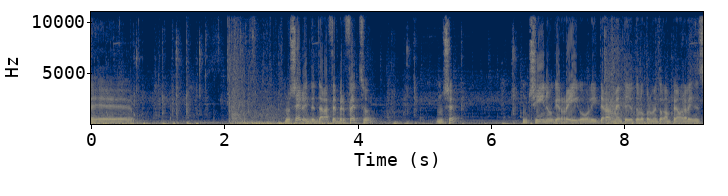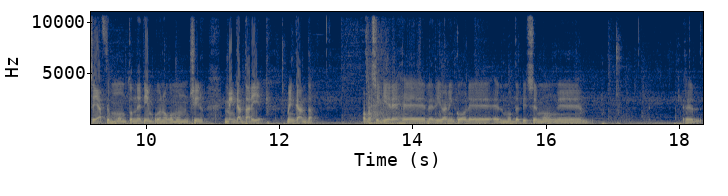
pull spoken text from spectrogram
Eh... No sé, lo intentará hacer perfecto. No sé. Un chino, qué rico, literalmente. Yo te lo prometo, campeón Hace un montón de tiempo que no como un chino. Me encantaría, me encanta. Papá, si quieres, eh, le digo a Nicole eh, el mod de Pixelmon. Eh, el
